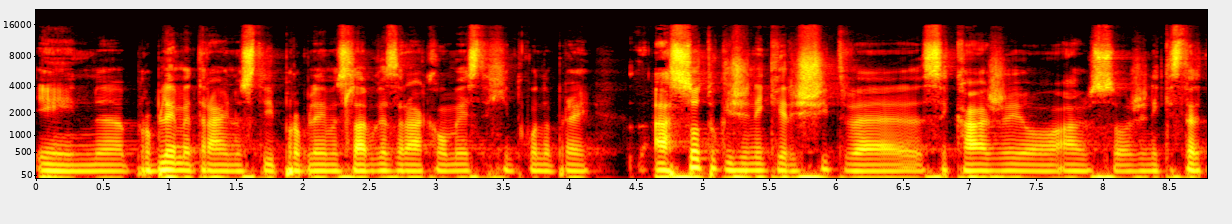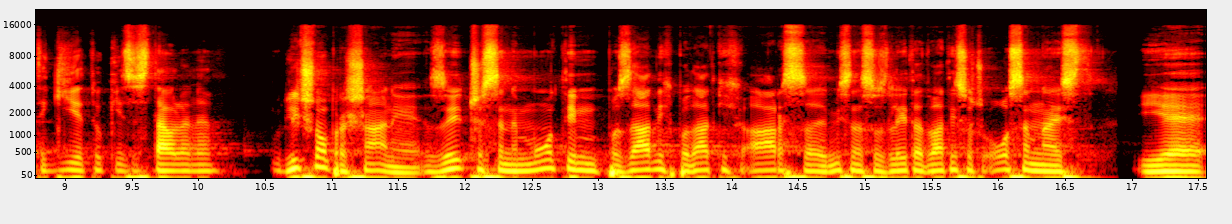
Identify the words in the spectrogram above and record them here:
in uh, probleme trajnosti, probleme slabega zraka v mestih in tako naprej. A so tukaj že neke rešitve, se kažejo, ali so že neke strategije tukaj zastavljene? Odlično vprašanje. Zdaj, če se ne motim, po zadnjih podatkih ARS, mislim, da so z leta 2018, je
